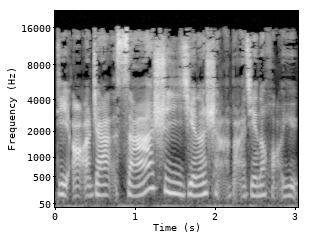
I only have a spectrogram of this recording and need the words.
第二章三十一节的上半节的话语。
